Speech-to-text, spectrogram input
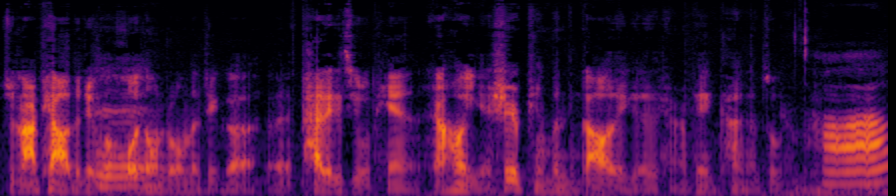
就拉票的这个嗯活动中的这个、呃拍了一个纪录片，然后也是评分挺高的一个片儿，可以看看做什么。好啊，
